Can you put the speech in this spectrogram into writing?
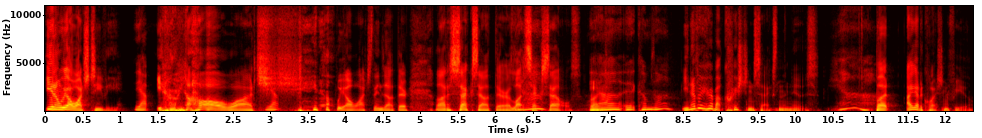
you know, we all watch TV. Yep. You know, we all watch. Yep. You know, we all watch things out there. A lot of sex out there. A lot of sex sells. Right. Yeah, it comes on. You never hear about Christian sex in the news. Yeah. But I got a question for you.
